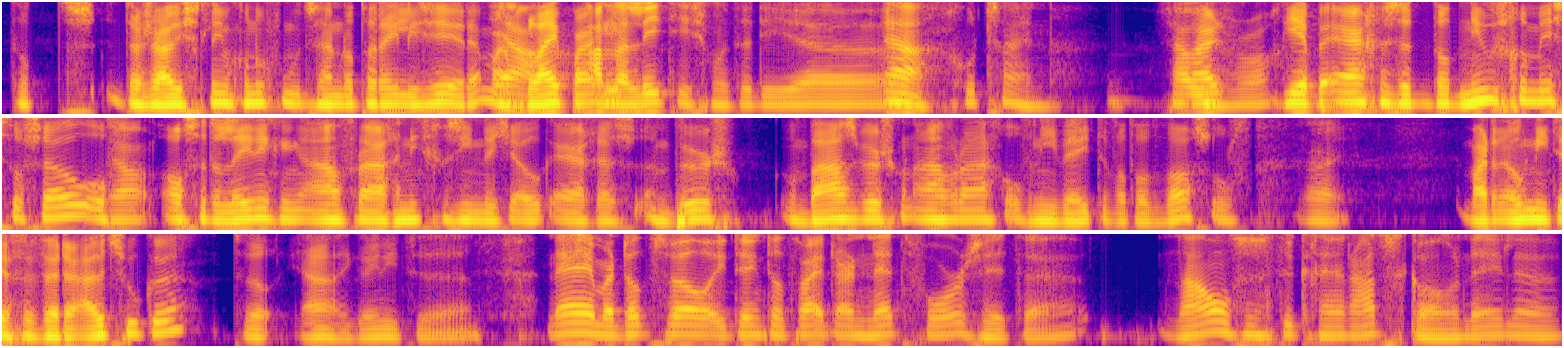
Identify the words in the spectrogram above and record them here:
dat, daar zou je slim genoeg moeten zijn om dat te realiseren. Maar Ja, blijkbaar, Analytisch moeten die eh, Ja. goed zijn. Zou Maar je verwachten. die hebben ergens het, dat nieuws gemist of zo. Of Ja. als ze de lening gingen aanvragen, niet gezien dat je ook ergens een beurs, een basisbeurs kon aanvragen. Of niet weten wat dat was. Of, Nee. maar dan ook niet even verder uitzoeken. Terwijl, ja, ik weet niet. eh, nee, maar dat is wel... Ik denk dat wij daar net voor zitten. Na ons is natuurlijk geen raadsgekomen. De hele...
